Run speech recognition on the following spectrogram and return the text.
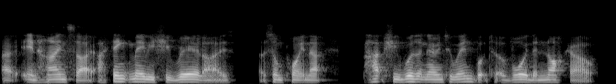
Uh, in hindsight, I think maybe she realized at some point that perhaps she wasn't going to win, but to avoid the knockout,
